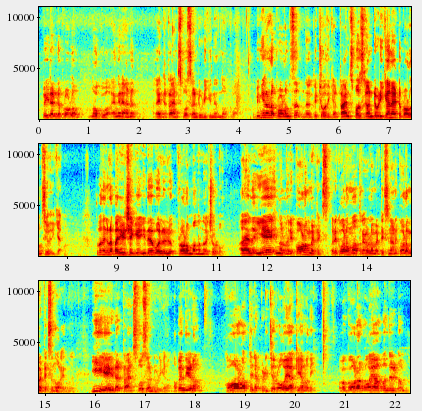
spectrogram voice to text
അപ്പോൾ ഈ രണ്ട് പ്രോബ്ലം നോക്കുക. എങ്ങനെയാണ് അതിന്റെ ട്രാൻസ്പോസ് കണ്ടുപിടിക്കുന്നതെന്ന് നോക്കുക. അപ്പോൾ ഇങ്ങനെയുള്ള പ്രോബ്ലംസ് നിങ്ങൾക്ക് ചോദിക്കാം. ട്രാൻസ്പോസ് കണ്ടുപിടിക്കാനായിട്ട് പ്രോബ്ലംസ് ചോദിക്കാം. അപ്പോൾ നിങ്ങളുടെ പരീക്ഷയ്ക്ക് ഇതേപോലൊരു പ്രോബ്ലം വന്നെന്ന് വെച്ചോളൂ. അതായത് എ എന്നുള്ള ഒരു കോളം മെട്രിക്സ് ഒരു കോളം മാത്രമേ ഉള്ള മെട്രിക്സിനാണ് കോളം മെട്രിക്സ് എന്ന് പറയുന്നത്. ഈ എയുടെ ട്രാൻസ്പോസ് കണ്ടുപിടിക്കണം. അപ്പോൾ എന്ത് ചെയ്യണം? കോളത്തിനെ പിടിച്ച് റോ ആക്കിയാൽ മതി. അപ്പോൾ കോളം റോ ആകുമ്പോൾ എന്ത് കിട്ടും?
